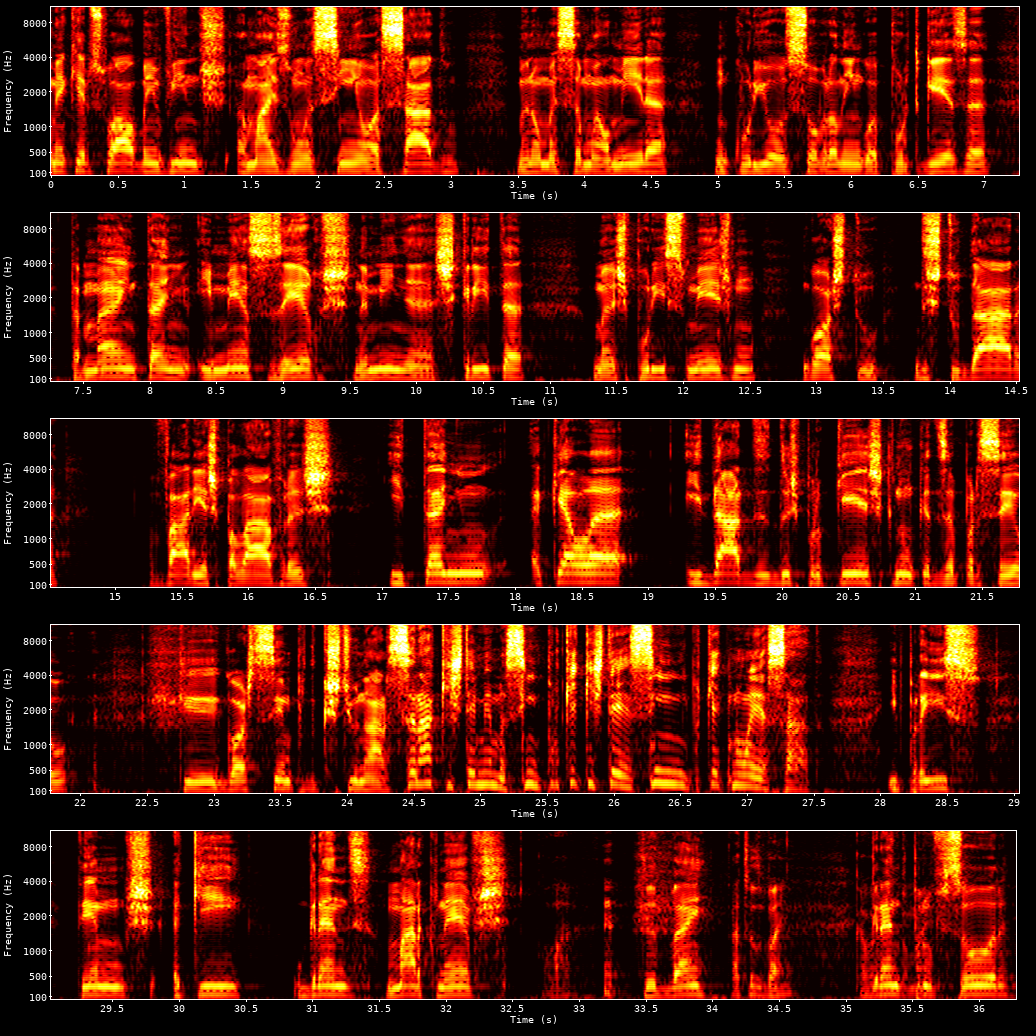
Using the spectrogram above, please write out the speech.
Como é que é, pessoal? Bem-vindos a mais um Assim ou Assado. Meu nome é Samuel Mira, um curioso sobre a língua portuguesa. Também tenho imensos erros na minha escrita, mas por isso mesmo gosto de estudar várias palavras e tenho aquela idade dos porquês que nunca desapareceu. Que gosto sempre de questionar: será que isto é mesmo assim? Porquê que isto é assim? Porquê que não é assado? E para isso temos aqui o grande Marco Neves. Olá. Tudo bem? Está tudo bem? Acabamos grande professor,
